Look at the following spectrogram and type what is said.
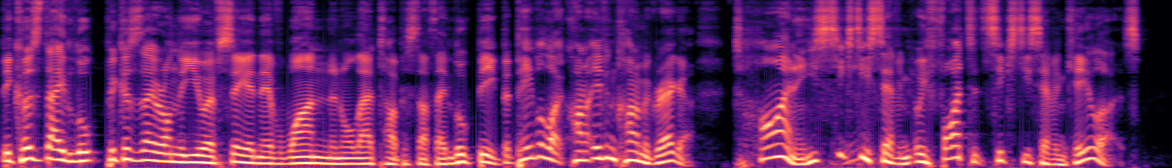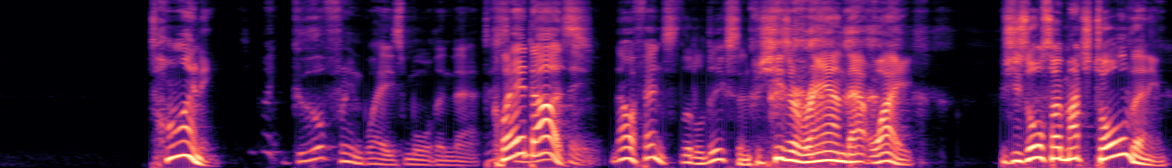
because they look because they're on the UFC and they've won and all that type of stuff, they look big. But people like Conor, even Conor McGregor, tiny. He's sixty seven. He fights at sixty seven kilos. Tiny. My girlfriend weighs more than that. That's Claire does. No offense, little Dixon, but she's around that weight. She's also much taller than him.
